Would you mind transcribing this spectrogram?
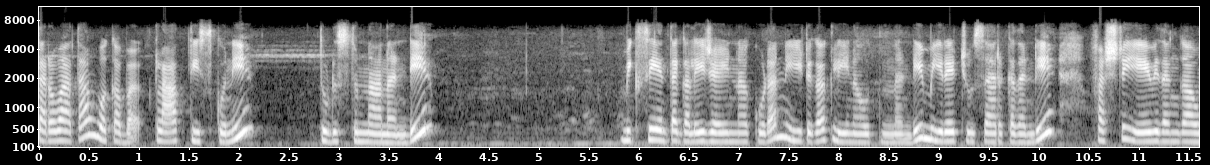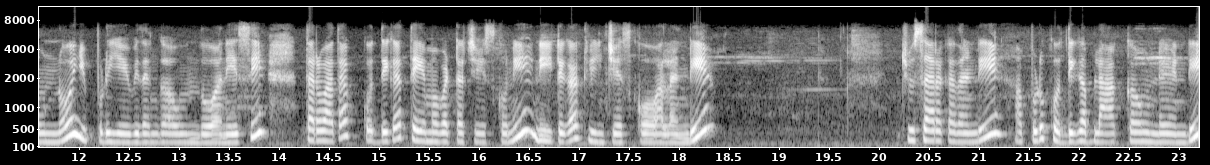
తర్వాత ఒక క్లాత్ తీసుకొని తుడుస్తున్నానండి. మిక్సీ ఎంత గలీజ్ అయినా కూడా నీట్గా క్లీన్ అవుతుందండి. మీరే చూసారు కదండి. ఫస్ట్ ఏ విధంగా ఉన్నో ఇప్పుడు ఏ విధంగా ఉందో అనేసి తర్వాత కొద్దిగా తేమ బట్ట చేసుకొని నీట్గా క్లీన్ చేసుకోవాలండి. చూసారు కదండి? అప్పుడు కొద్దిగా బ్లాక్గా ఉండేయండి.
